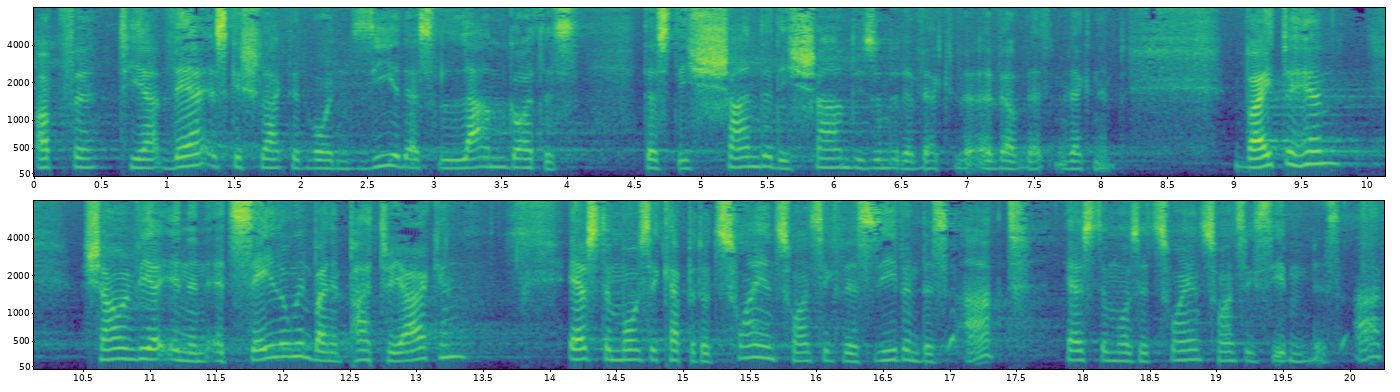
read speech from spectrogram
Opfertier? Wer ist geschlachtet worden? Siehe das Lamm Gottes, das die Schande, die Scham, die Sünde der Welt wegnimmt. Weiterhin schauen wir in den Erzählungen bei den Patriarchen. 1. Mose Kapitel 22, Vers 7 bis 8. 1. Mose 22, 7 bis 8.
